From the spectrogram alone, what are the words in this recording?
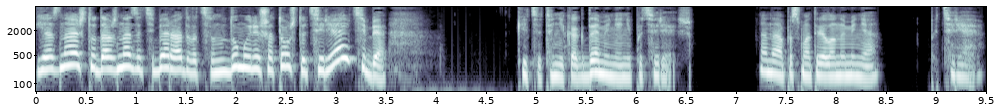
Я знаю, что должна за тебя радоваться, но думаю лишь о том, что теряю тебя». Кити, ты никогда меня не потеряешь». Она посмотрела на меня. «Потеряю.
